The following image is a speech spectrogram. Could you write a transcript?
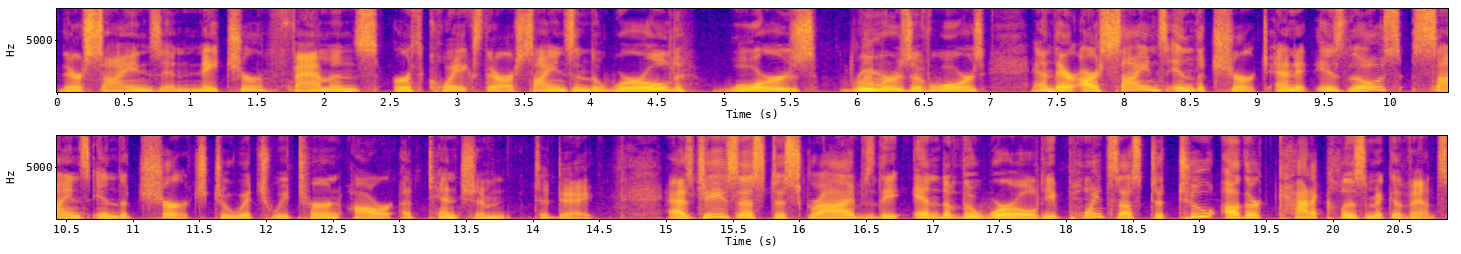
there are signs in nature, famines, earthquakes. There are signs in the world, wars, rumors of wars. And there are signs in the church. And it is those signs in the church to which we turn our attention today. As Jesus describes the end of the world, he points us to two other cataclysmic events.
